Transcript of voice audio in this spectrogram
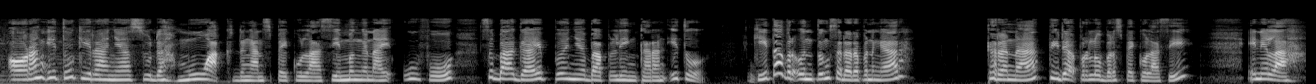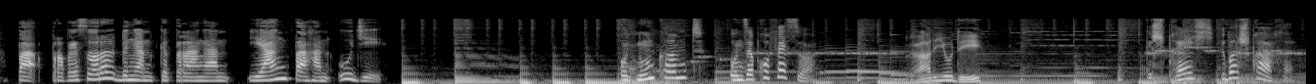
Orang itu kiranya sudah muak dengan spekulasi mengenai UFO sebagai penyebab lingkaran itu. Kita beruntung, saudara pendengar, karena tidak perlu berspekulasi. Inilah Pak Profesor dengan keterangan yang tahan uji. Und nun kommt unser Professor. Radio D. Gespräch über Sprache.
